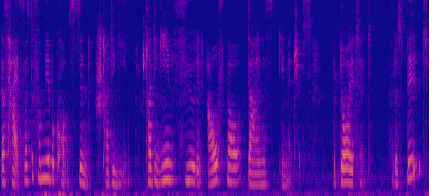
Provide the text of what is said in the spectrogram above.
Das heißt, was du von mir bekommst, sind Strategien. Strategien für den Aufbau deines Images. Bedeutet für das Bild,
